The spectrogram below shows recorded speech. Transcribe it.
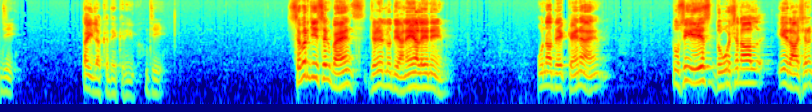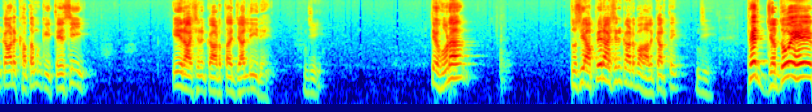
ਜੀ। 2.5 ਲੱਖ ਦੇ ਕਰੀਬ। ਜੀ। ਸਿਮਰਜੀਤ ਸਿੰਘ ਬੈਂਸ ਜਿਹੜੇ ਲੁਧਿਆਣੇ ਵਾਲੇ ਨੇ ਉਹਨਾਂ ਦੇ ਕਹਿਣਾ ਹੈ ਤੁਸੀਂ ਇਸ ਦੋਸ਼ ਨਾਲ ਇਹ ਰਾਸ਼ਨ ਕਾਰਡ ਖਤਮ ਕੀਤੇ ਸੀ ਇਹ ਰਾਸ਼ਨ ਕਾਰਡ ਤਾਂ ਜਾਲੀ ਨੇ। ਜੀ। ਤੇ ਹੁਣ ਤੁਸੀਂ ਆਪੇ ਰਾਸ਼ਨ ਕਾਰਡ ਬਹਾਲ ਕਰਤੇ। ਜੀ। ਫਿਰ ਜਦੋਂ ਇਹ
